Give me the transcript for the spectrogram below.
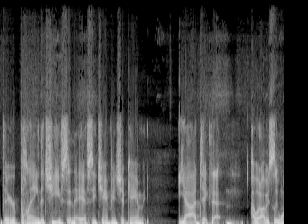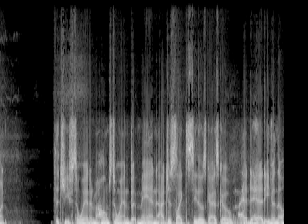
they're playing the Chiefs in the AFC championship game, yeah, I'd take that. I would obviously want the Chiefs to win and Mahomes to win. But man, I just like to see those guys go head to head. Even though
